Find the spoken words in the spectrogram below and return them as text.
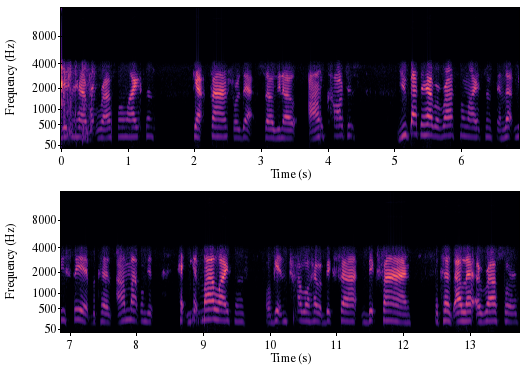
didn't have a wrestling license got fined for that. So you know, I'm cautious. You got to have a wrestling license and let me see it because I'm not gonna get get my license or get in trouble, have a big fine, big fine because I let a wrestler.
